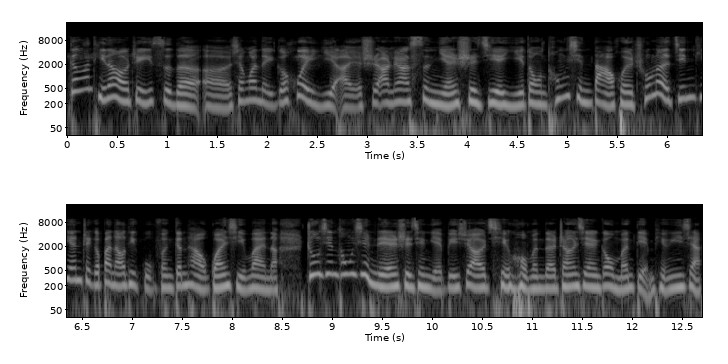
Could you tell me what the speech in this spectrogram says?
刚刚提到这一次的呃相关的一个会议啊，也是二零二四年世界移动通信大会。除了今天这个半导体股份跟它有关系以外呢，中兴通信这件事情也必须要请我们的张先生跟我们点评一下。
